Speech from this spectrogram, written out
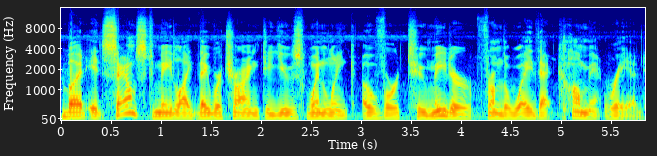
But it sounds to me like they were trying to use WinLink over 2 meter from the way that comment read.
